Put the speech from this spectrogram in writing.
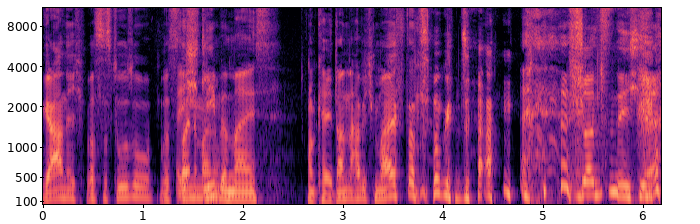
gar nicht. Was ist du so? Was ist deine Ich Meinung? liebe Mais. Okay, dann habe ich Mais dazu getan. Sonst nicht, ja?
